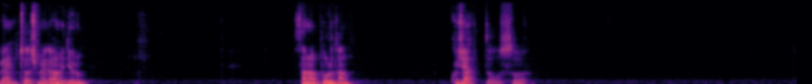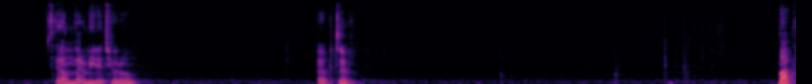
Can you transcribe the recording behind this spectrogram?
Ben çalışmaya devam ediyorum. Sana buradan kucak dolusu selamlarımı iletiyorum. Öptüm. Bak,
